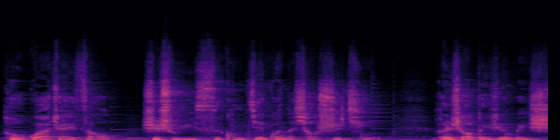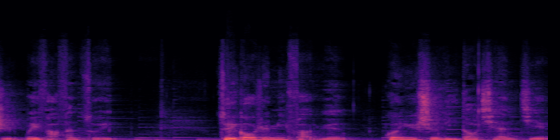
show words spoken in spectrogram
偷瓜摘枣是属于司空见惯的小事情，很少被认为是违法犯罪。最高人民法院关于审理盗窃案件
